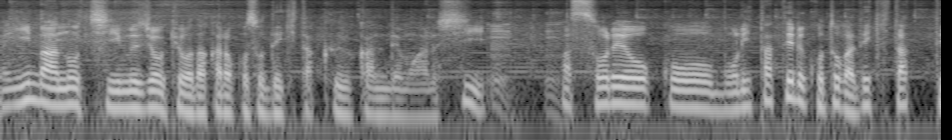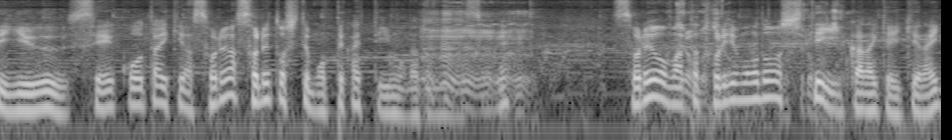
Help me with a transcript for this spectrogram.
今のチーム状況だからこそできた空間でもあるし、まあ、それをこう盛り立てることができたっていう成功体験はそれはそれとして持って帰っていいものだと思うんですよね。それをまた取り戻していかなきゃいけないっ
